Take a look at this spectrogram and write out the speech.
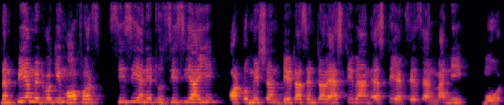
then PM Networking offers CCNA to CCIE, automation, data center, SD-WAN, SD Access, and many more.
